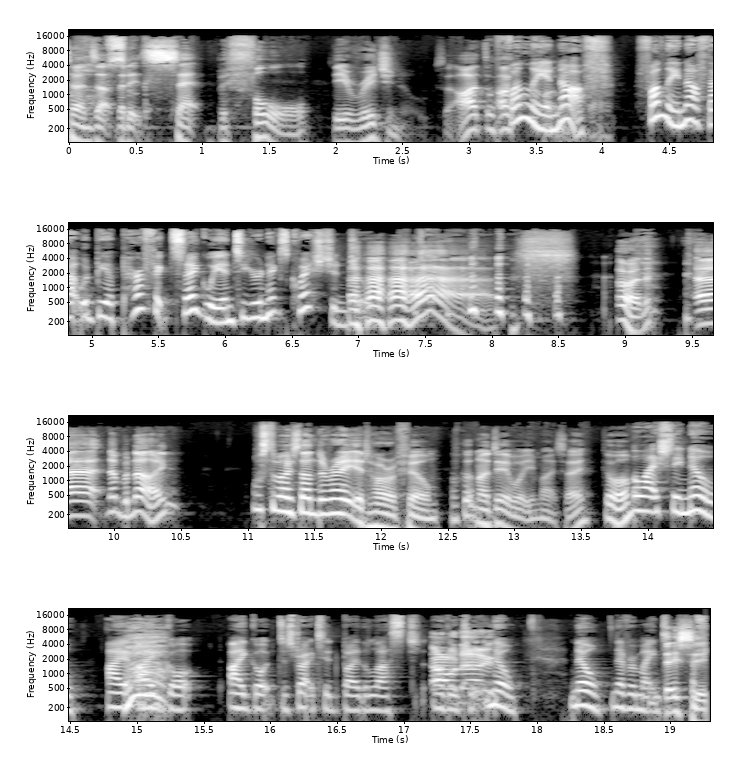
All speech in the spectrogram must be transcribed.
turns Oh, out that so it's set before the original. So I, Well, funnily enough, funnily enough, that would be a perfect segue into your next question, Joe. All right then. Uh, number nine. What's the most underrated horror film? I've got an idea what you might say. Go on. oh, actually, no. I, I got I got distracted by the last. Oh, no. no, no, never mind. This a is-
